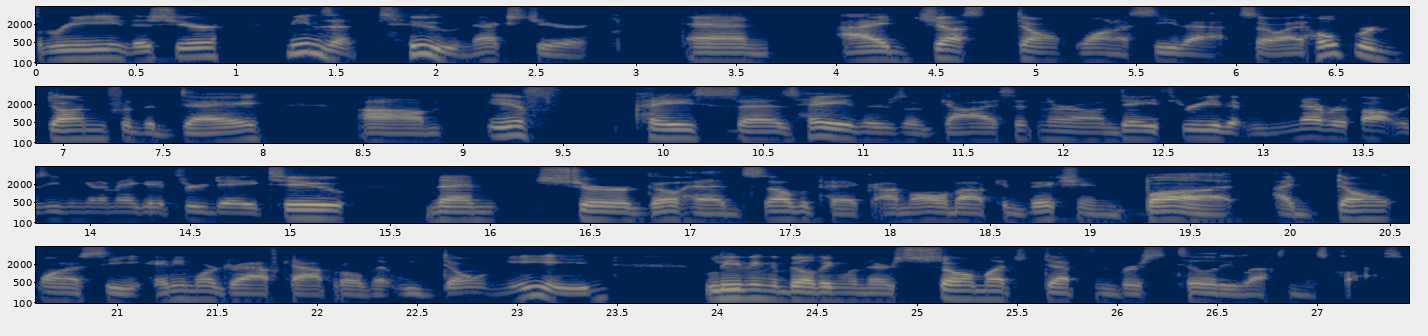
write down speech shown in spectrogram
three this year, means a two next year, and I just don't want to see that. So I hope we're done for the day. Um, if Pace says, "Hey, there's a guy sitting there on day three that we never thought was even going to make it through day two, then sure, go ahead, sell the pick. I'm all about conviction, but I don't want to see any more draft capital that we don't need leaving the building when there's so much depth and versatility left in this class.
